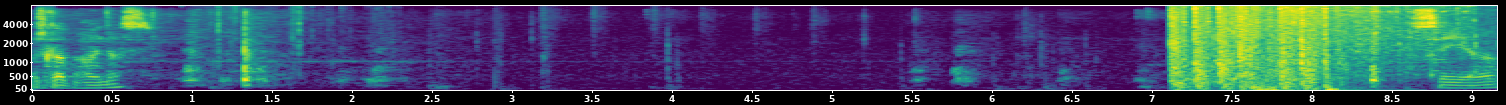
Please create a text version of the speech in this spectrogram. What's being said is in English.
There's a guy behind us. See ya.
